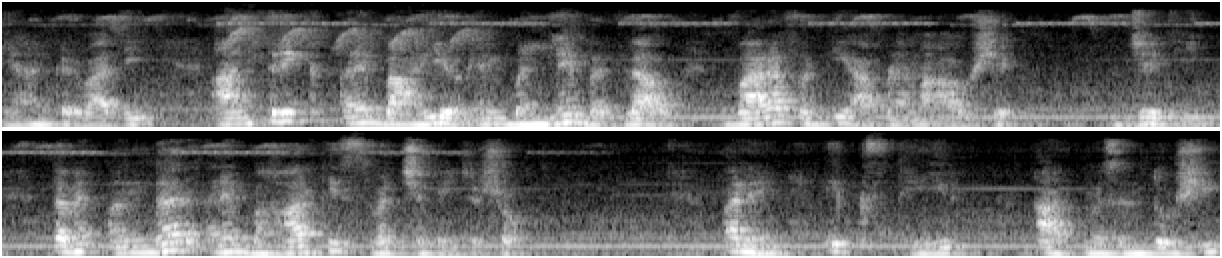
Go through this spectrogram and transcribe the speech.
ધ્યાન કરવાથી આંતરિક અને બાહ્ય એમ બંને બદલાવ વારાફરતી આપણામાં આવશે. જેથી તમે અંદર અને બહારથી સ્વચ્છ થઈ જશો. અને એક સ્થિર, આત્મસંતોષી,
